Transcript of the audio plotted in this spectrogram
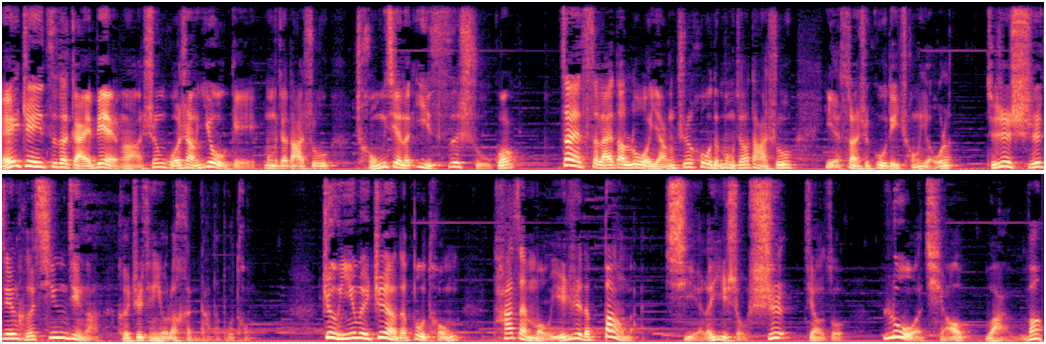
哎，这一次的改变啊，生活上又给孟郊大叔重现了一丝曙光。再次来到洛阳之后的孟郊大叔也算是故地重游了，只是时间和心境啊，和之前有了很大的不同。正因为这样的不同，他在某一日的傍晚写了一首诗，叫做《洛桥晚望》。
